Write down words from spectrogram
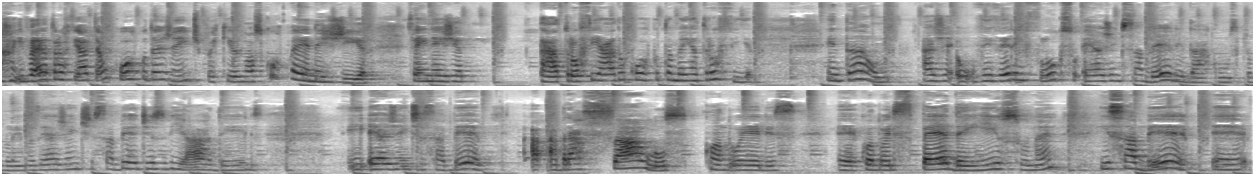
E vai atrofiar até o corpo da gente, porque o nosso corpo é energia. Se a energia está atrofiado, o corpo também atrofia. Então, gente, viver em fluxo é a gente saber lidar com os problemas, é a gente saber desviar deles, é a gente saber abraçá-los quando eles é, quando eles pedem isso, né? E saber é,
